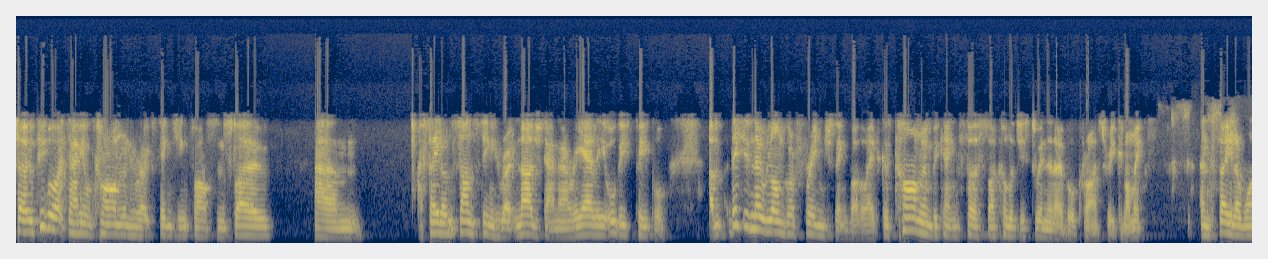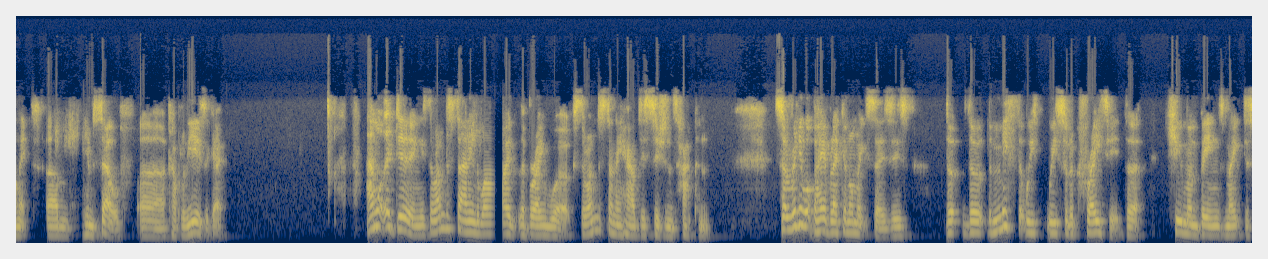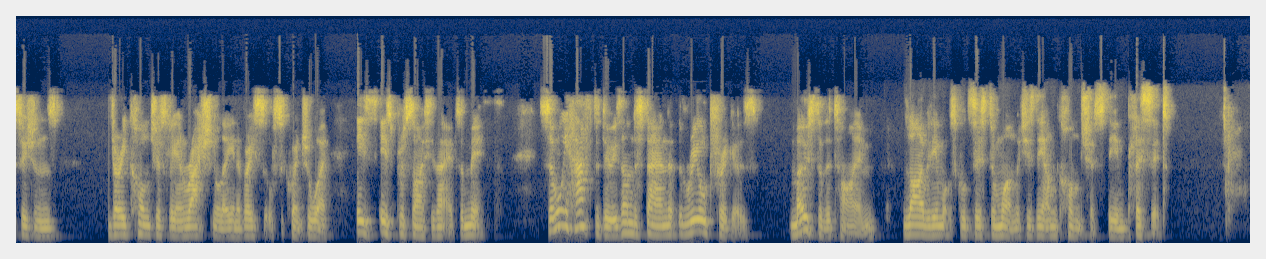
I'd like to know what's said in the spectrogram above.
So people like Daniel Kahneman, who wrote Thinking Fast and Slow, um, Thaler Sunstein, who wrote Nudge, Dan Ariely, all these people. Um, this is no longer a fringe thing, by the way, because Kahneman became the first psychologist to win the Nobel Prize for Economics, and Thaler won it um, himself uh, a couple of years ago. And what they're doing is they're understanding the way that the brain works. They're understanding how decisions happen. So really, what behavioural economics says is the, the, the myth that we, we sort of created that human beings make decisions very consciously and rationally in a very sort of sequential way is, is precisely that. It's a myth. So what we have to do is understand that the real triggers, most of the time, lie within what's called system one, which is the unconscious, the implicit.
